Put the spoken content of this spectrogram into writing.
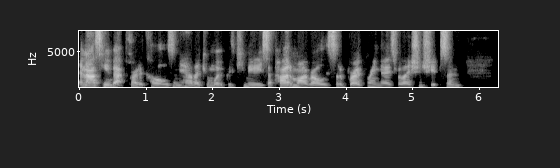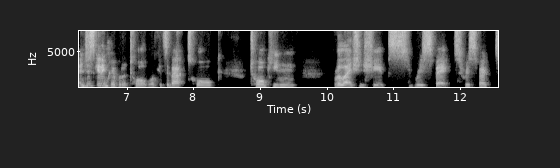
and asking about protocols and how they can work with communities. So part of my role is sort of brokering those relationships and and just getting people to talk. Look, it's about talk, talking relationships, respect, respect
